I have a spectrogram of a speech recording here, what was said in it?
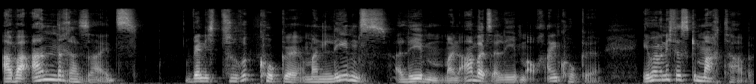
Aber andererseits, wenn ich zurückgucke, mein Lebenserleben, mein Arbeitserleben auch angucke, immer wenn ich das gemacht habe,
